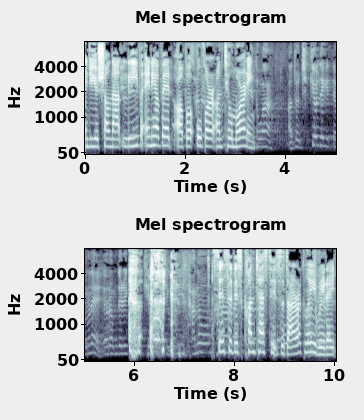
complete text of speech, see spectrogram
and you shall not leave any of it over until morning. Since this contest is directly uh, relate,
